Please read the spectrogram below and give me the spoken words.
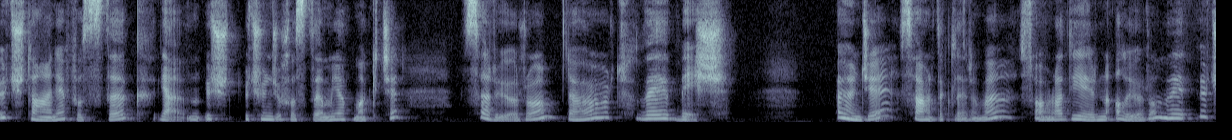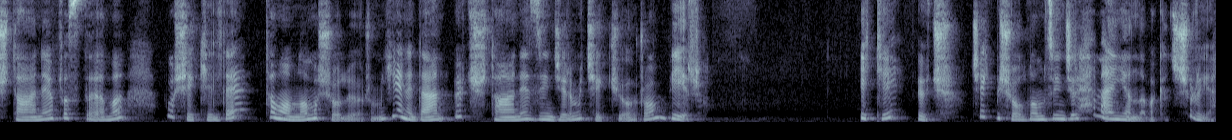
3 tane fıstık yani 3 üç, 3. fıstığımı yapmak için sarıyorum. 4 ve 5. Önce sardıklarımı sonra diğerini alıyorum ve 3 tane fıstığımı bu şekilde tamamlamış oluyorum. Yeniden 3 tane zincirimi çekiyorum. 1 2 3 çekmiş olduğum zincir hemen yanına bakın şuraya.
